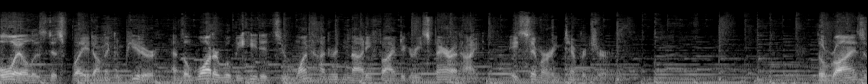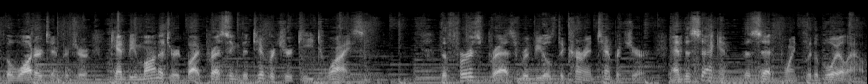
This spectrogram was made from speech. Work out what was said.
Boil is displayed on the computer and the water will be heated to 195 degrees Fahrenheit, a simmering temperature. The rise of the water temperature can be monitored by pressing the temperature key twice. The first press reveals the current temperature and the second the set point for the boil out,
